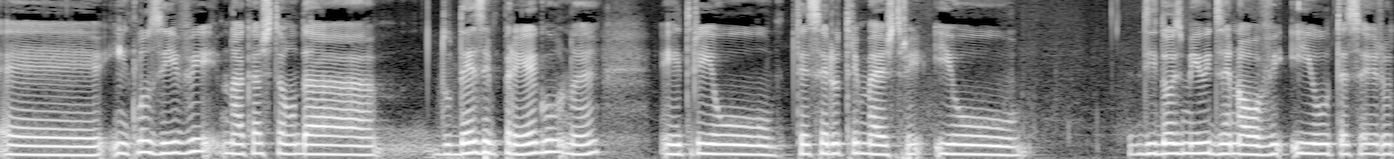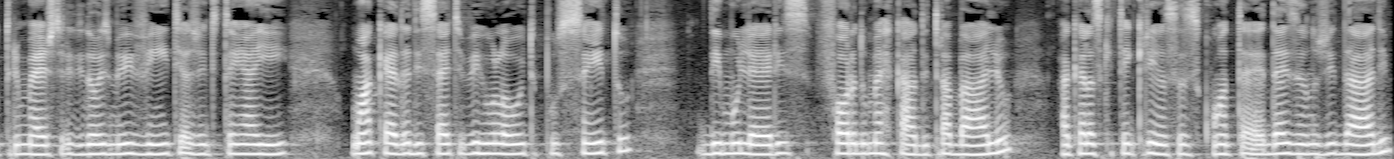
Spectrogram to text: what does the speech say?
é, inclusive na questão da, do desemprego, né? Entre o terceiro trimestre e o de 2019 e o terceiro trimestre de 2020, a gente tem aí uma queda de 7,8% de mulheres fora do mercado de trabalho, aquelas que têm crianças com até 10 anos de idade.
